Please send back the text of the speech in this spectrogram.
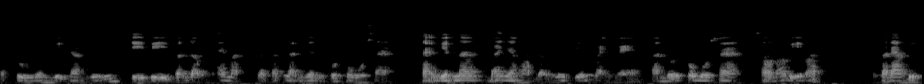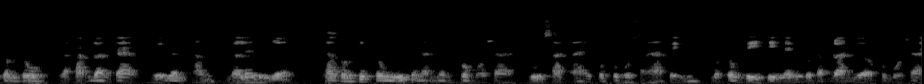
các tù nhân bị giam giữ chỉ vì vận động thay mặt cho các nạn nhân của Formosa. Tại Việt Nam, ba nhà hoạt động lên tiếng mạnh mẽ phản đối Formosa, sau đó bị bắt và đang bị cầm tù là Phạm Đoan Trang, Nguyễn Lân Thắng và Lê Đình Lượng. Theo tổ chức công lý cho nạn nhân Formosa, vụ xả thải của Formosa Hà Tĩnh, một công ty chi nhánh của tập đoàn nhựa Formosa,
